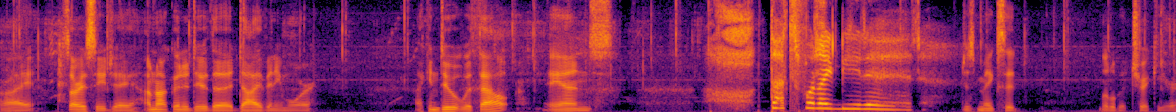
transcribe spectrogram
Alright, sorry CJ, I'm not going to do the dive anymore. I can do it without, and That's what I needed. just makes it a little bit trickier.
